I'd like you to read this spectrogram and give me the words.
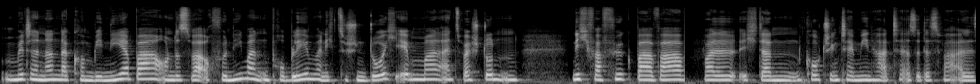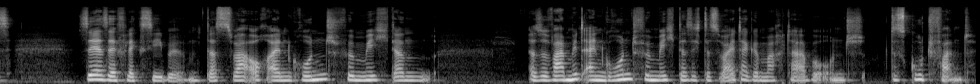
miteinander kombinierbar und es war auch für niemanden ein Problem, wenn ich zwischendurch eben mal ein, zwei Stunden nicht verfügbar war, weil ich dann einen Coaching-Termin hatte. Also das war alles sehr, sehr flexibel. Das war auch ein Grund für mich dann, also war mit ein Grund für mich, dass ich das weitergemacht habe und das gut fand.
